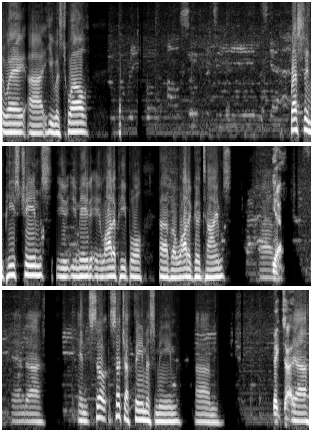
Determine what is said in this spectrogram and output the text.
away. Uh, he was 12. Rest in peace, Cheems. You you made a lot of people have a lot of good times. Um, Yeah. and uh, and so such a famous meme. Um, Big time. yeah.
